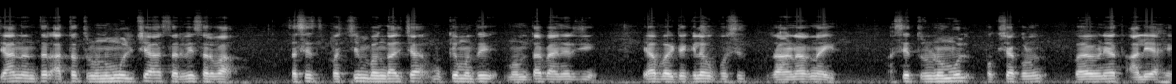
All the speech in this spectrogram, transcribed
त्यानंतर आता तृणमूलच्या सर्वेसर्वा तसेच पश्चिम बंगालच्या मुख्यमंत्री ममता बॅनर्जी या बैठकीला उपस्थित राहणार नाहीत असे तृणमूल पक्षाकडून कळविण्यात आले आहे.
